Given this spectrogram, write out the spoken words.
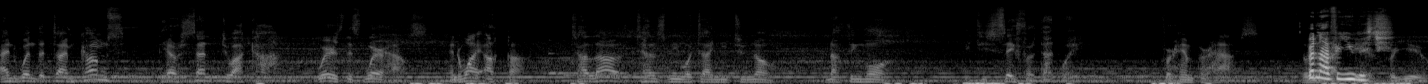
And when the time comes, they are sent to Akka. Where is this warehouse? And why Akka? Talal tells me what I need to know. Nothing more. It is safer that way. For him, perhaps. Though But not for you, fear bitch. For you.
